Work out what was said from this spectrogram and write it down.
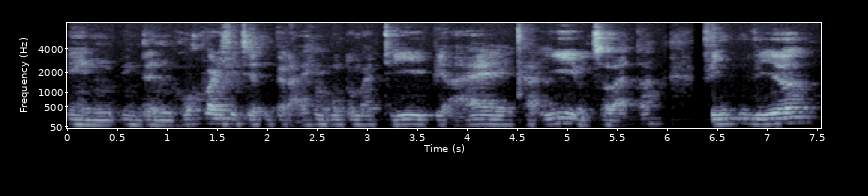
in, in den hochqualifizierten Bereichen rund um IT, BI, KI und so weiter, finden wir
